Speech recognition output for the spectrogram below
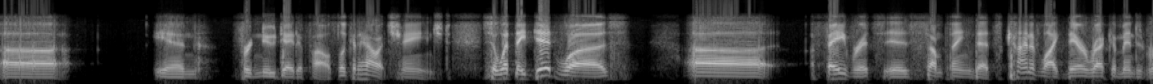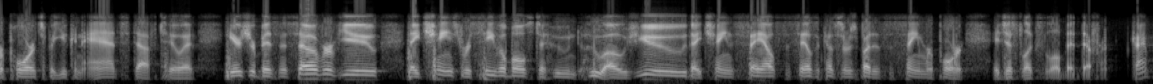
uh, in for new data files. Look at how it changed. So what they did was uh, favorites is something that's kind of like their recommended reports, but you can add stuff to it. Here's your business overview. They changed receivables to who, who owes you. They changed sales to sales and customers, but it's the same report. It just looks a little bit different. Okay?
